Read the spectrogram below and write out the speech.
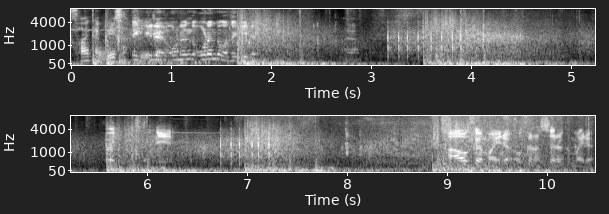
最近リサ聞敵いいてるる俺の俺のとこ敵いるはいあ奥もいる奥の集落もいる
